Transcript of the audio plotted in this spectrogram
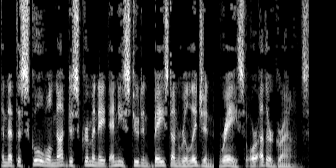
and that the school will not discriminate any student based on religion, race or other grounds.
